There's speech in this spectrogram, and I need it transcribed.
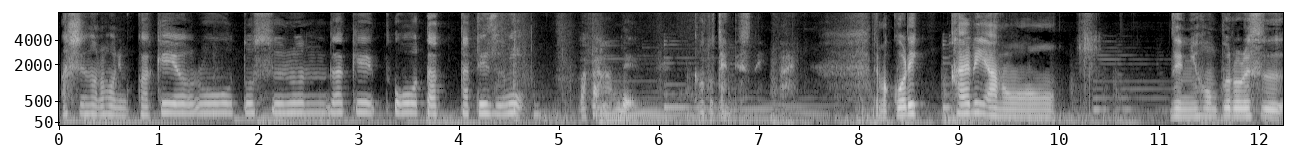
足の方に駆け寄ろうとするんだけど、立てずに、バターンで、カウント10ですね。はい。で、もこれ、帰り、あのー、全日本プロレス、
